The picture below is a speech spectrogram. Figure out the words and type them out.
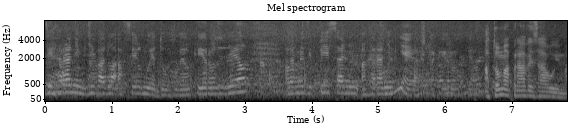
Medzi hraním divadla a filmu je dosť veľký rozdiel, ale medzi písaním a hraním nie je až taký rozdiel. A to ma práve zaujíma.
